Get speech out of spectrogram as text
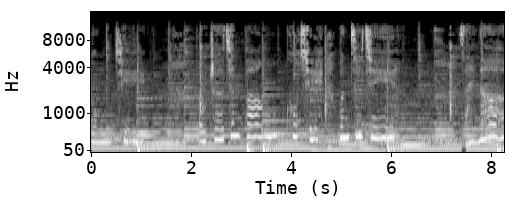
勇气，抖着肩膀哭泣，问自己在哪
